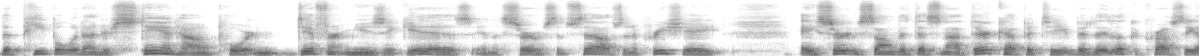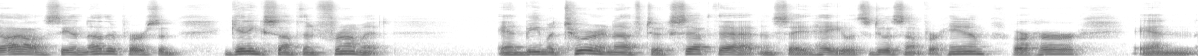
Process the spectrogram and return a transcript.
the people would understand how important different music is in the service themselves and appreciate a certain song that that's not their cup of tea, but they look across the aisle and see another person getting something from it and be mature enough to accept that and say, hey, let's do something for him or her. And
